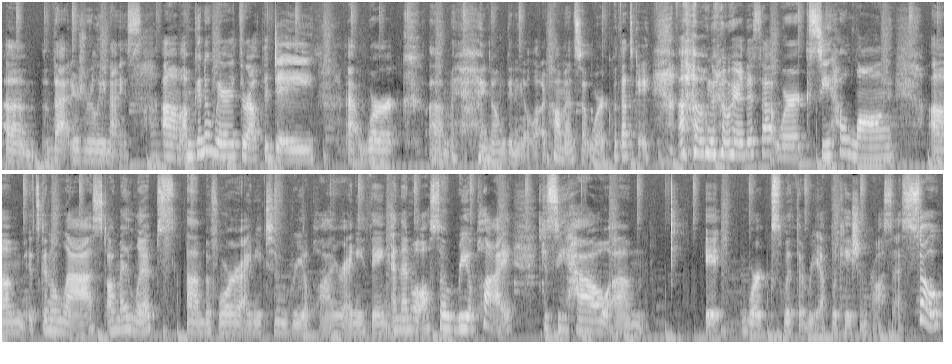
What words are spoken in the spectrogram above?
um, that is really nice. Um, I'm gonna wear it throughout the day at work. Um, I know I'm gonna get a lot of comments at work but that's okay. I'm gonna wear this at work see how long um, it's gonna last on my lips um, before I need to reapply or anything. And then we'll also reapply to see how um, it works with the reapplication process. So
